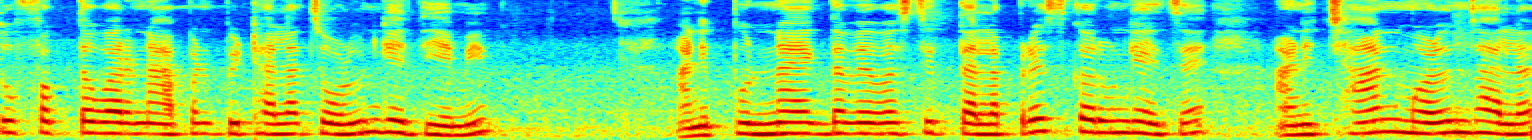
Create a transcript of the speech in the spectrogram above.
तूप फक्त वरणं आपण पिठाला चोळून घेते आहे मी. आणि पुन्हा एकदा व्यवस्थित त्याला प्रेस करून घ्यायचं आहे आणि छान मळून झालं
